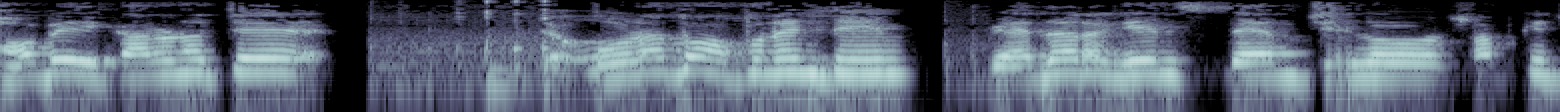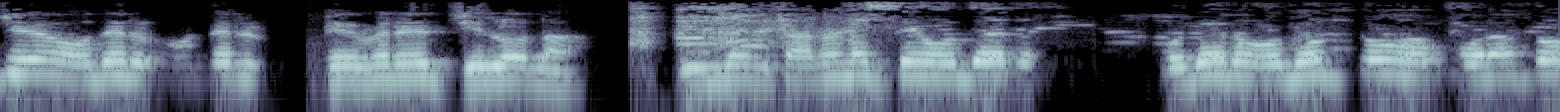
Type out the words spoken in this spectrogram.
হবেই। কারণ হচ্ছে ওরা তো opponent team weather against them ছিল সবকিছু ওদের ওদের ফেভারে ছিল না। ইভেন কারণ হচ্ছে ওদের ওদের ওদের তো ওরা তো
